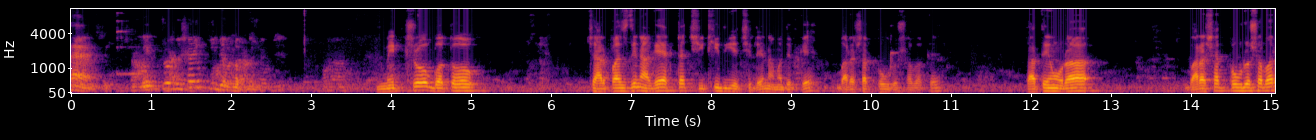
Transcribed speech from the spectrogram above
হ্যাঁ মেট্রো বিষয়ে কি ডেভেলপমেন্ট মেট্রো গত চার পাঁচ দিন আগে একটা চিঠি দিয়েছিলেন আমাদেরকে বারাসাত পৌরসভাকে। তাতে ওরা বারাসাত পৌরসভার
